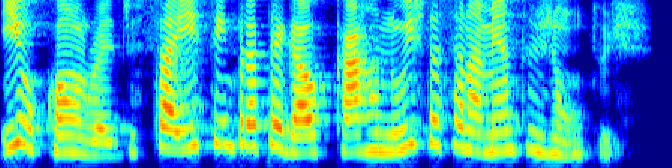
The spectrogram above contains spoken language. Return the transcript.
e o Conrad, saíssem para pegar o carro no estacionamento juntos?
